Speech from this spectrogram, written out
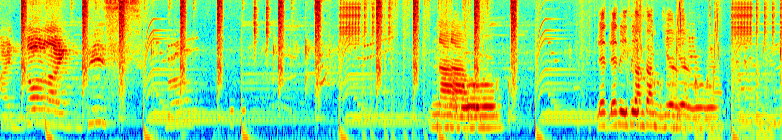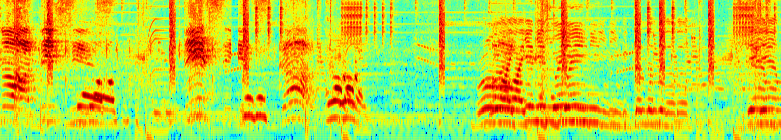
I don't like this, bro. Nah, bro. Let's play something here, bro. No, this is this is God. Bro, bro I can't do anything because of the damn.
